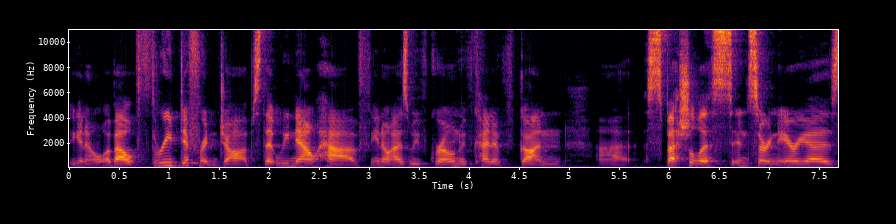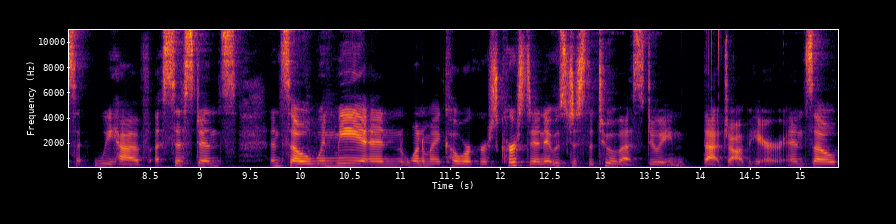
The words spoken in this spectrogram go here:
you know, about three different jobs that we now have. You know, as we've grown, we've kind of gotten uh, specialists in certain areas. We have assistants, and so when me and one of my coworkers, Kirsten, it was just the two of us doing that job here, and so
